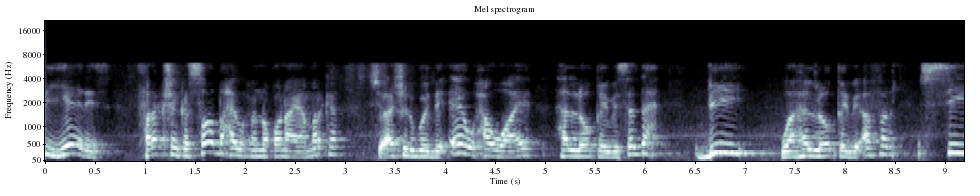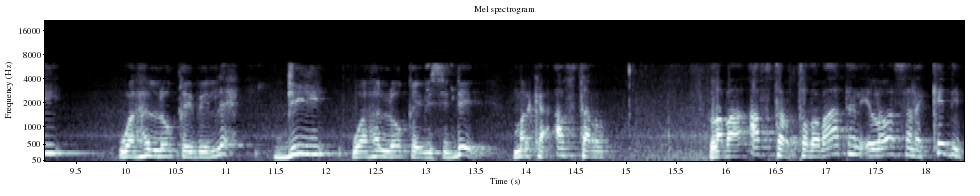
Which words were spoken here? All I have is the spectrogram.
years fractionka soo baxay wuxuu noqonayaa marka su'aasha lagu weydiye e waxaa waaye hal loo qeybiy saddex b waa hal loo qeybiy afar c waa hal loo qeybiy lix d waa hal loo qeybiy sideed marka after laba after toddobaatan iyo laba sano kadib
